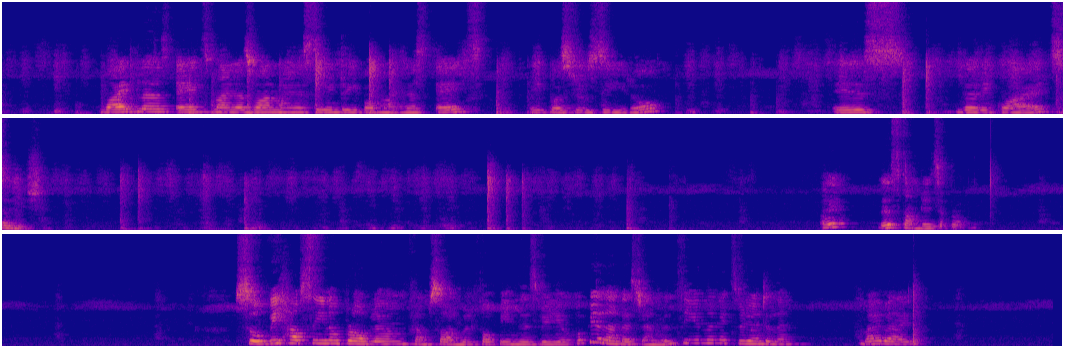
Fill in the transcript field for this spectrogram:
y plus x minus 1 minus c into e power minus x equals to 0 is the required solution. Okay, this completes the problem. So we have seen a problem from Solvable for P in this video. Hope you'll understand. We'll see you in the next video. Until then, bye bye.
